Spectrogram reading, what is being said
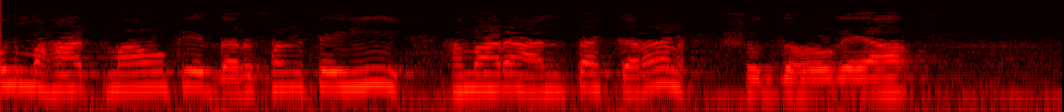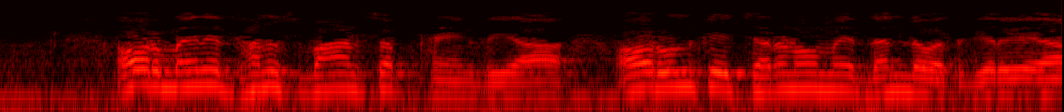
उन महात्माओं के दर्शन से ही हमारा अंतकरण शुद्ध हो गया। और मैंने धनुष बाण सब फेंक दिया और उनके चरणों में दंडवत गिर गया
